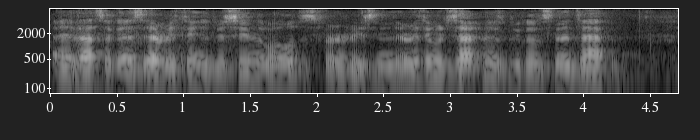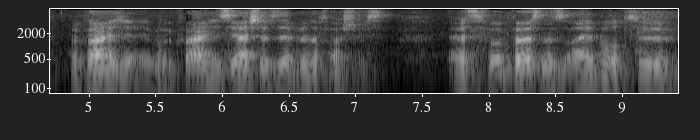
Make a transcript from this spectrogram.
And if that's the case, everything that we see in the world is for a reason. Everything which is happening is because it's meant to happen. As for a person is able to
